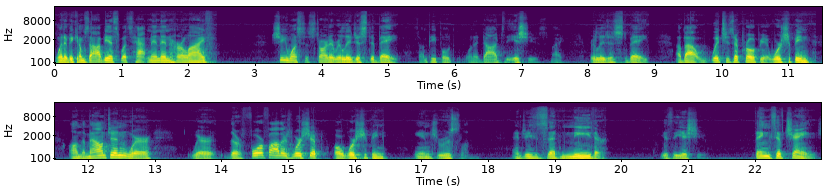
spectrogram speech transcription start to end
when it becomes obvious what's happening in her life, she wants to start a religious debate. Some people want to dodge the issues by religious debate about which is appropriate worshiping on the mountain where, where their forefathers worshiped or worshiping in Jerusalem. And Jesus said, neither is the issue. Things have changed.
